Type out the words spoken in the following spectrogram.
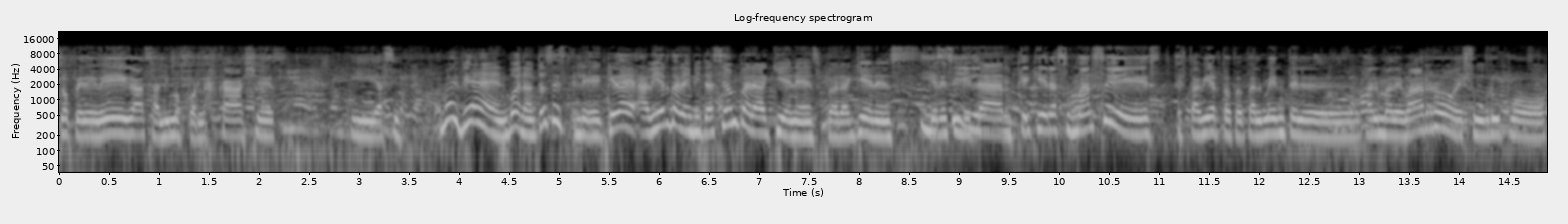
Lope de Vega, salimos por las calles y así. Muy bien. Bueno, Bueno, entonces le queda abierta la invitación para quienes, para quienes quieres sí, invitar. el que quiera sumarse es- está abierto totalmente el Alma de Barro, es un grupo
